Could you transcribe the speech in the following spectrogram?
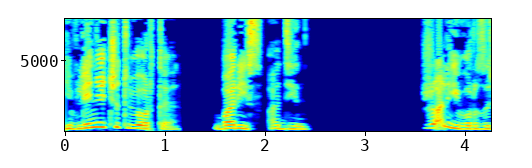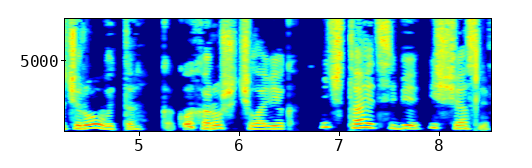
Явление четвертое. Борис один. Жаль его разочаровывать-то. Какой хороший человек. Мечтает себе и счастлив.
